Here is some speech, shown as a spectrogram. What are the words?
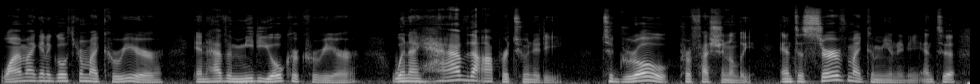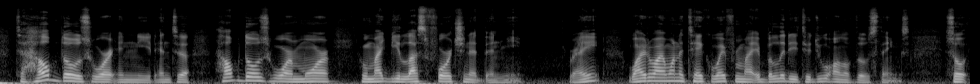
Why am I going to go through my career and have a mediocre career when I have the opportunity to grow professionally and to serve my community and to, to help those who are in need and to help those who are more, who might be less fortunate than me? Right? Why do I want to take away from my ability to do all of those things? So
